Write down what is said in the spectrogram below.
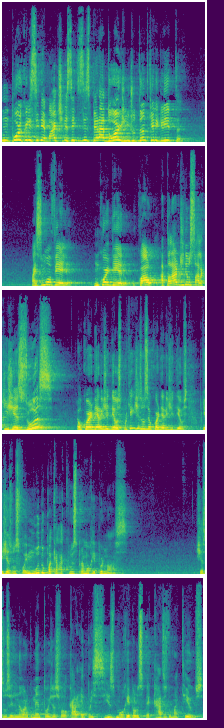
Um porco ele se debate, chega a ser desesperador, gente, o tanto que ele grita. Mas uma ovelha, um cordeiro, o qual a palavra de Deus fala que Jesus é o Cordeiro de Deus. Por que Jesus é o Cordeiro de Deus? Porque Jesus foi mudo para aquela cruz para morrer por nós. Jesus ele não argumentou, Jesus falou: "Cara, é preciso morrer pelos pecados do Mateus.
